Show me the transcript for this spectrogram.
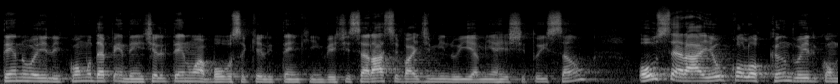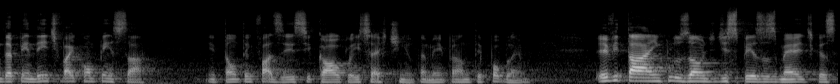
tendo ele como dependente, ele tendo uma bolsa que ele tem que investir, será se vai diminuir a minha restituição ou será eu colocando ele como dependente vai compensar? Então tem que fazer esse cálculo aí certinho também para não ter problema. Evitar a inclusão de despesas médicas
